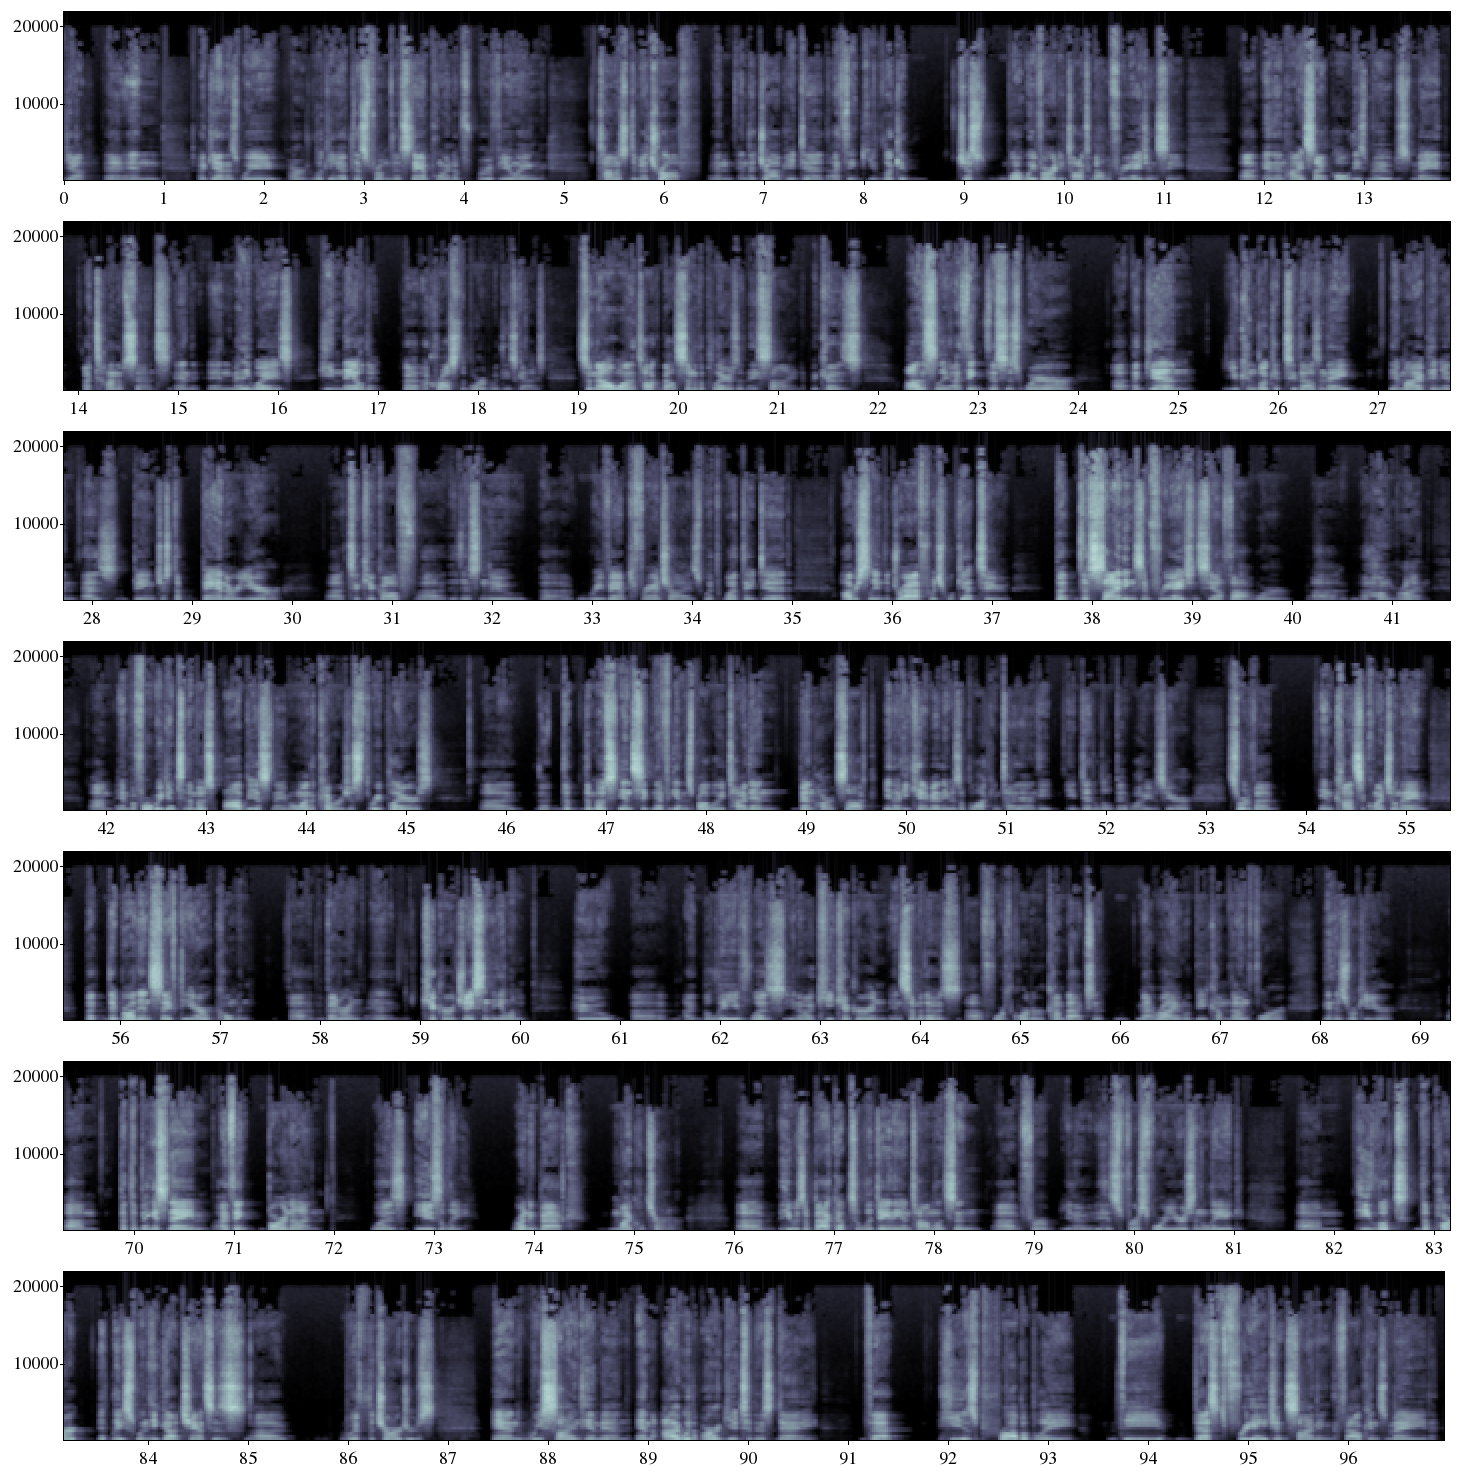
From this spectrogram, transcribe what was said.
Yeah. And again, as we are looking at this from the standpoint of reviewing Thomas Dimitroff and, and the job he did, I think you look at just what we've already talked about in free agency. Uh, and in hindsight, all these moves made a ton of sense. And in many ways, he nailed it uh, across the board with these guys. So now I want to talk about some of the players that they signed because honestly, I think this is where, uh, again, you can look at 2008, in my opinion, as being just a banner year uh, to kick off uh, this new uh, revamped franchise with what they did, obviously in the draft, which we'll get to, but the signings and free agency I thought were uh, a home run. Um, and before we get to the most obvious name, I want to cover just three players. Uh, the the most insignificant is probably tight end Ben Hartsock. You know, he came in, he was a blocking tight end. He he did a little bit while he was here, sort of a inconsequential name. But they brought in safety Erik Coleman, uh, veteran, and kicker Jason Elam, who uh, I believe was you know a key kicker in, in some of those uh, fourth quarter comebacks that Matt Ryan would become known for in his rookie year. Um, but the biggest name, I think, bar none, was easily running back Michael Turner. Uh, he was a backup to LaDainian Tomlinson uh, for you know his first four years in the league. Um, he looked the part, at least when he got chances uh, with the Chargers and we signed him in. And I would argue to this day that he is probably the best free agent signing the Falcons made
